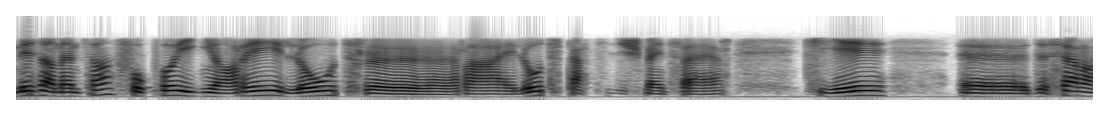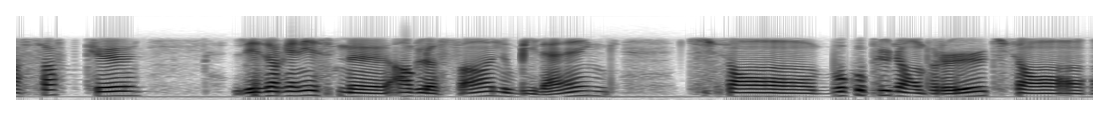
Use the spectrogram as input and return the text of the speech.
Mais en même temps, faut pas ignorer l'autre euh, rail, l'autre partie du chemin de fer, qui est euh, de faire en sorte que les organismes anglophones ou bilingues, qui sont beaucoup plus nombreux, qui sont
